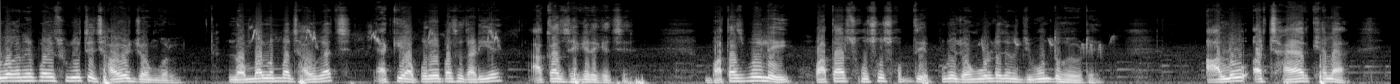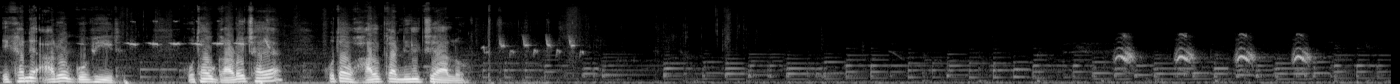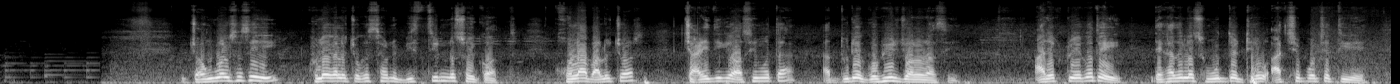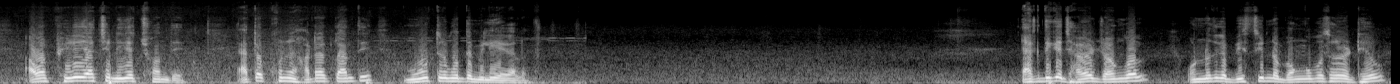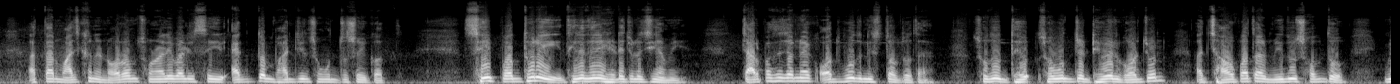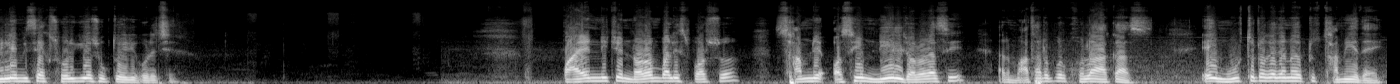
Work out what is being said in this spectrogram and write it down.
বাগানের পরে শুরু হচ্ছে ঝাউয়ের জঙ্গল। লম্বা লম্বা ঝাউ গাছ একে অপরের পাশে দাঁড়িয়ে আকাশ ঢেকে রেখেছে। বাতাস বইলেই পাতার শোঁসো শব্দে পুরো জঙ্গলটা যেন জীবন্ত হয়ে ওঠে। আলো আর ছায়ার খেলা এখানে আরও গভীর। কোথাও গাঢ় ছায়া, কোথাও হালকা নীলচে আলো। জঙ্গল শেষেই খুলে গেল চোখের সামনে বিস্তীর্ণ সৈকত। খোলা বালুচর, চারিদিকে অসীমতা আর দূরে গভীর জলরাশি। আর একটু এগোতেই দেখা দিল সমুদ্রের ঢেউ আছে পড়ছে তীরে। আবার ফিরে যাচ্ছে নিজের ছন্দে। এতক্ষণে হাঁটার ক্লান্তি মুহূর্তের মধ্যে মিলিয়ে গেল। একদিকে ঝাড়ের জঙ্গল, অন্যদিকে বিস্তীর্ণ বঙ্গোপসাগরের ঢেউ আর তার মাঝখানে নরম সোনালি বাড়ির সেই একদম ভার্জিন সমুদ্র সৈকত। সেই পথ ধরেই ধীরে ধীরে হেঁটে চলেছি আমি। চারপাশে যেন এক অদ্ভুত নিস্তব্ধতা। শুধু সমুদ্রের ঢেউয়ের গর্জন আর ঝাউ পাতার মৃদু শব্দ মিলেমিশে এক স্বর্গীয় সুখ তৈরি করেছে। পায়ের নিচে নরম বালির স্পর্শ, সামনে অসীম নীল জলরাশি আর মাথার উপর খোলা আকাশ, এই মুহূর্তটাকে যেন একটু থামিয়ে দেয়।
